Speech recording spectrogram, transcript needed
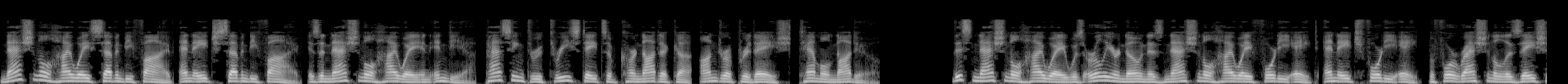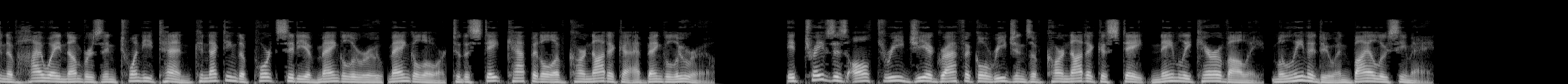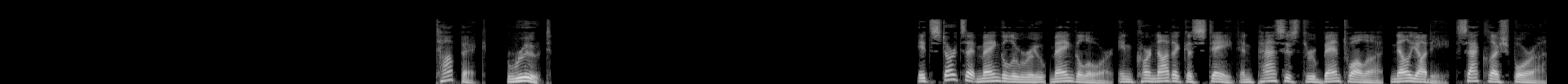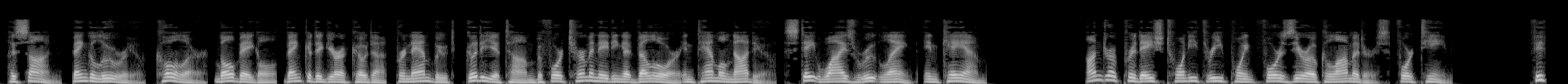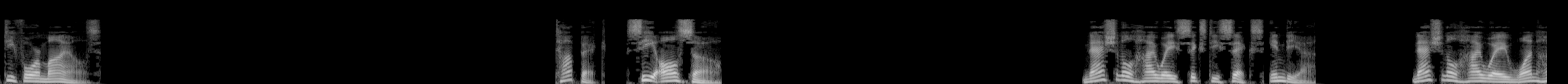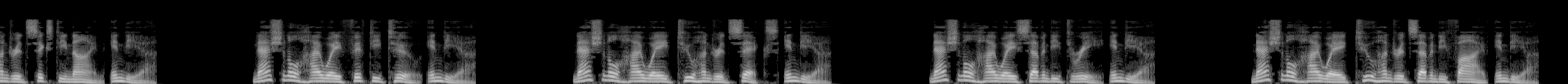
National Highway 75 NH75 is a national highway in India, passing through three states of Karnataka, Andhra Pradesh, Tamil Nadu. This national highway was earlier known as National Highway 48 NH48 before rationalisation of highway numbers in 2010 connecting the port city of Mangaluru Mangalore to the state capital of Karnataka at Bengaluru. It traverses all three geographical regions of Karnataka state namely Karavali, Malenadu and Bayalusime. Route It starts at Mangaluru Mangalore in Karnataka state and passes through Bantwala, Nelyadi, Sakleshpura, Hassan, Bengaluru, Kolar, Mulbagal, Venkatagirikota, Pernambute, Gudiyatam before terminating at Vellore in Tamil Nadu. State-wise route length in km. Andhra Pradesh 23.40 kilometers 14.54 miles See also National Highway 66 India National Highway 169 India National Highway 52 India National Highway 206 India National Highway 73 India National Highway 275 India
